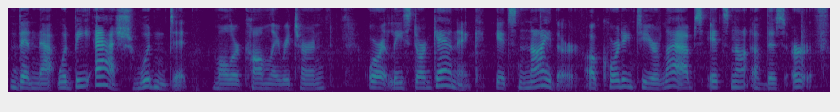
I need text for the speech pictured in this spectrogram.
Then that would be ash, wouldn't it? Mulder calmly returned. Or at least organic. It's neither. According to your labs, it's not of this earth.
